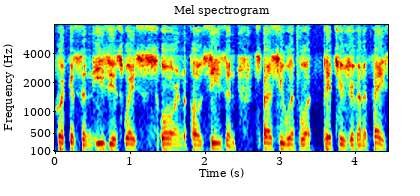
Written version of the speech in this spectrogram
quickest and easiest ways to score in the postseason, especially with what pitchers you're going to face.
